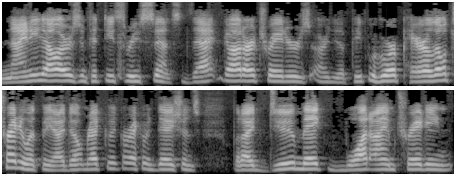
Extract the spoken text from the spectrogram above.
$90.53. That got our traders, or the people who are parallel trading with me. I don't make recommendations, but I do make what I'm trading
